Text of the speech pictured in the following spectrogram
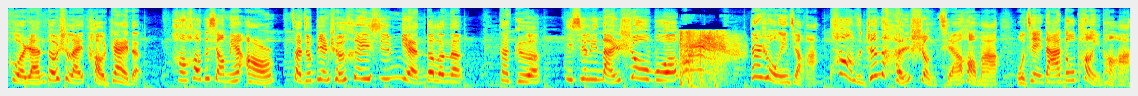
果然都是来讨债的。好好的小棉袄，咋就变成黑心棉的了呢？大哥，你心里难受不？但是我跟你讲啊，胖子真的很省钱，好吗？我建议大家都胖一胖啊，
